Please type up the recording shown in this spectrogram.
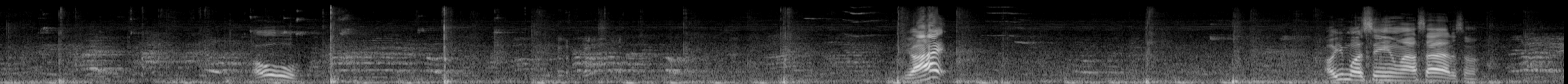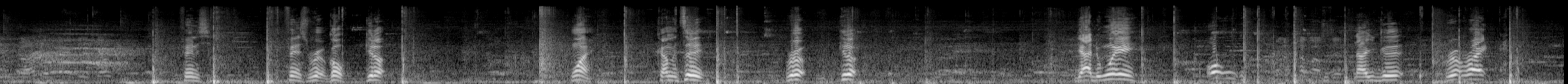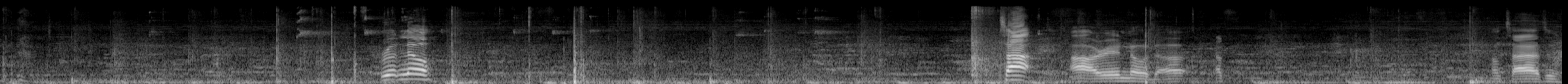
Oh. You all right? Oh, you must see him outside or something. Finish it. Finish, real. go, get up. One, coming to you. Rip, get up. Got the win. Oh, now you good. Real right. Rip left. Top. I already know, dog. I'm tired too.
